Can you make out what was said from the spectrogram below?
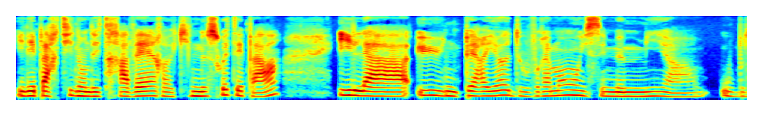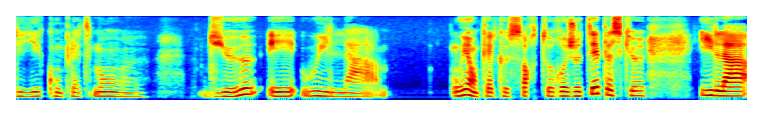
Il est parti dans des travers euh, qu'il ne souhaitait pas. Il a eu une période où vraiment il s'est même mis à oublier complètement euh, Dieu et où il l'a, oui, en quelque sorte rejeté parce que il a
